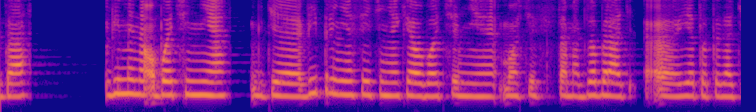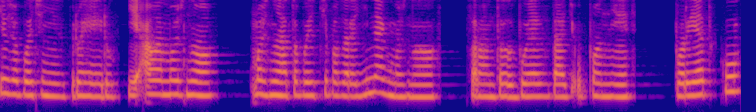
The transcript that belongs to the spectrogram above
teda výmena oblečenia, kde vy prinesiete nejaké oblečenie, môžete si tam mať zobrať, je to teda tiež oblečenie z druhej ruky, ale možno Možno na to budete pozerať inak, možno sa vám to bude zdať úplne v poriadku.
